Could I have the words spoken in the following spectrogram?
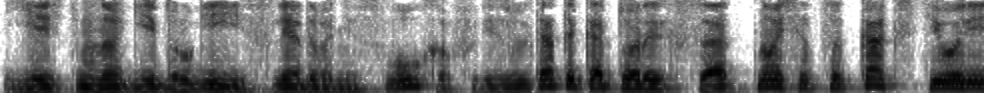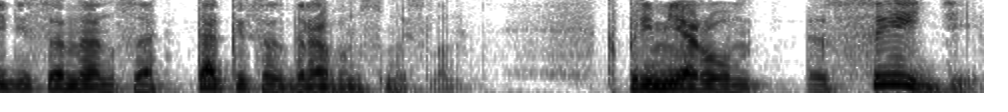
Есть многие другие исследования слухов, результаты которых соотносятся как с теорией диссонанса, так и со здравым смыслом. К примеру, Сейди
